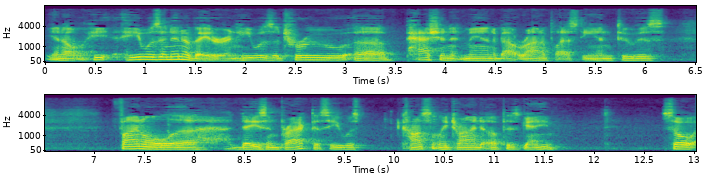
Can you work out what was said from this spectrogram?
you know he he was an innovator and he was a true uh, passionate man about rhinoplasty. And to his final uh, days in practice, he was constantly trying to up his game. So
